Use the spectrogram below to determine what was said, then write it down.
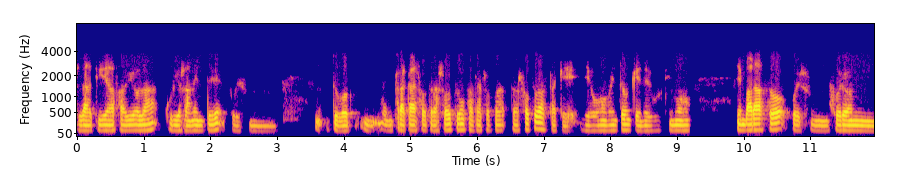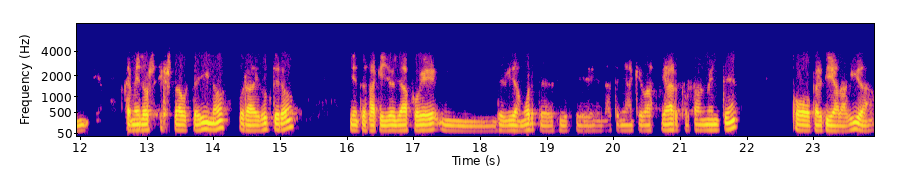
la tía Fabiola, curiosamente, pues mm, tuvo un fracaso tras otro, un fracaso tras otro, hasta que llegó un momento en que en el último embarazo, pues mm, fueron gemelos extrauterinos fuera del útero y entonces aquello ya fue mm, de vida a muerte, es decir, que la tenía que vaciar totalmente o perdía la vida.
